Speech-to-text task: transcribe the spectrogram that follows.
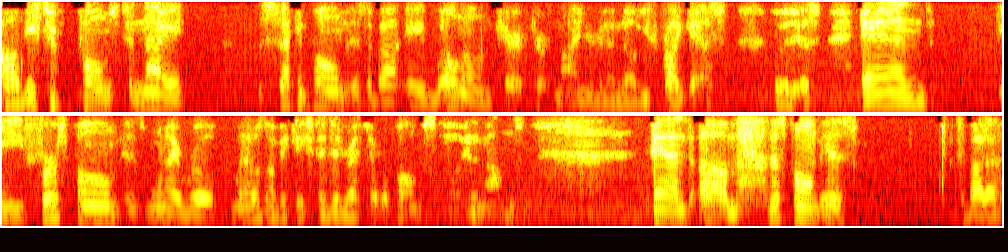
Uh, these two poems tonight. The second poem is about a well-known character of mine. You're going to know. You can probably guess who it is. And the first poem is one I wrote when I was on vacation. I did write several poems uh, in the mountains. And um, this poem is it's about a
